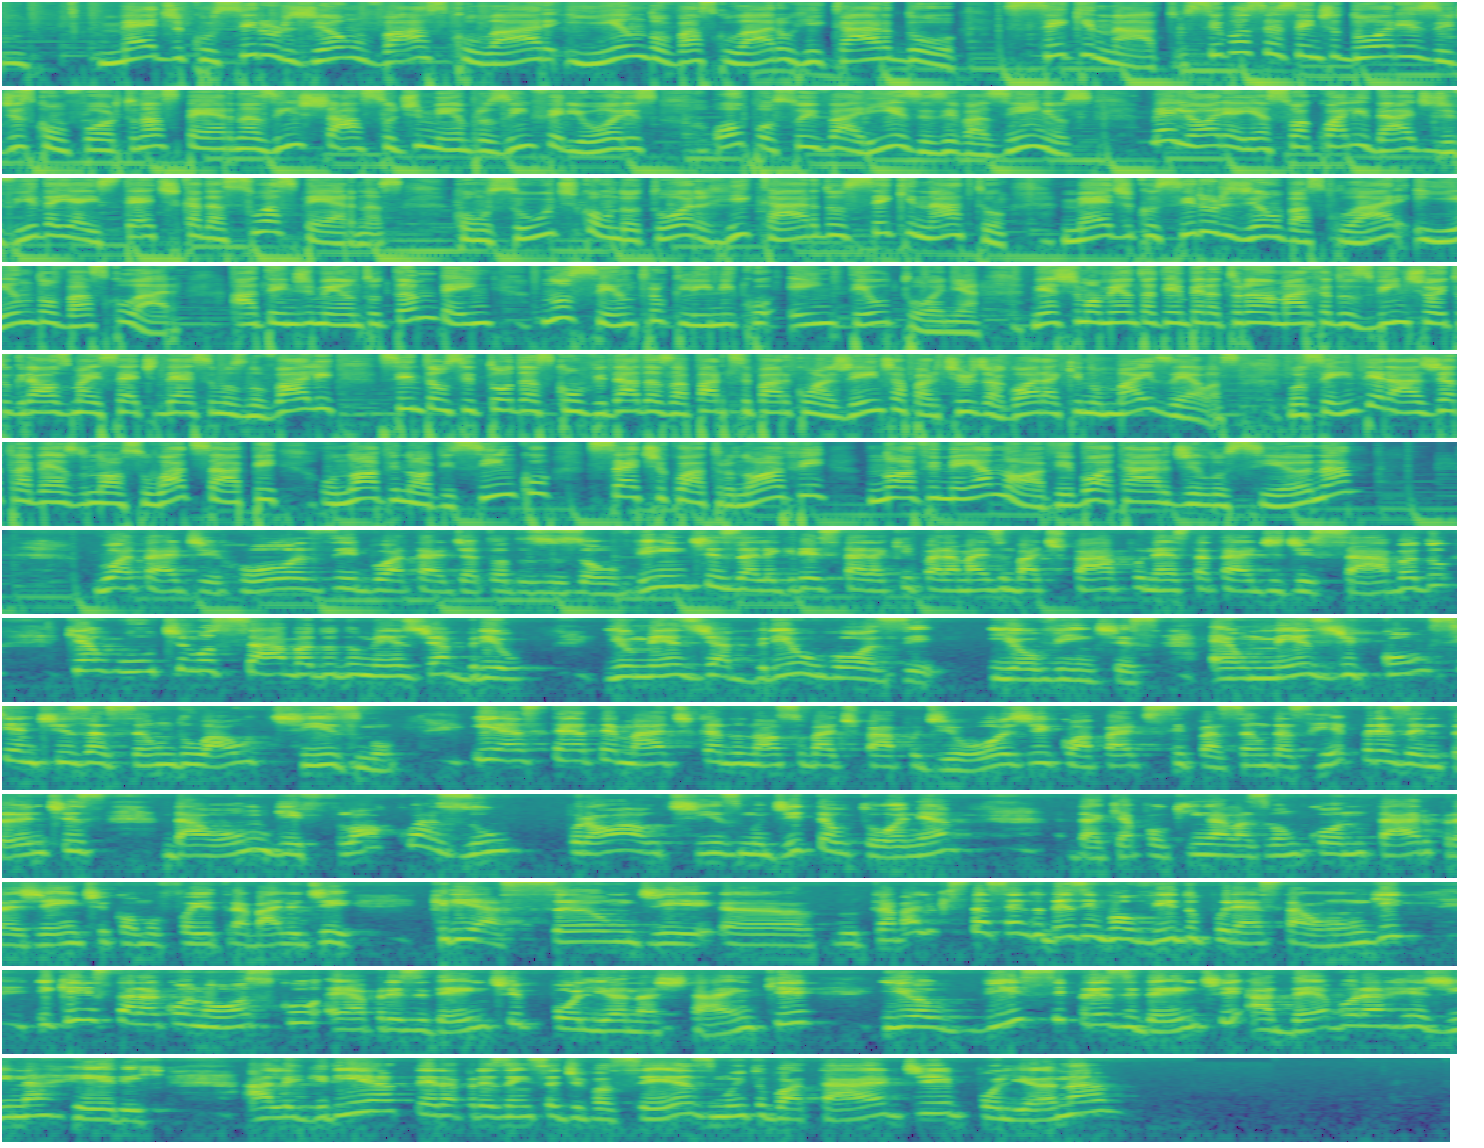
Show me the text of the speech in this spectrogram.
médico cirurgião vascular e endovascular, o Ricardo Sequinato. Se você sente dores e desconforto nas pernas, inchaço de membros inferiores ou possui varizes e vasinhos, melhore aí a sua qualidade de vida e a estética das suas pernas. Consulte com o Dr. Ricardo Sequinato, médico cirurgião vascular e endovascular. Atendimento também no Centro Clínico em Teutônia. Neste momento, temperatura na marca dos 28 graus mais 7 décimos no Vale. Sintam-se todas convidadas a participar com a gente a partir de agora aqui no Mais Elas. Você interage através do nosso WhatsApp, o 995 749 969. Boa tarde, Luciana. Boa tarde, Rose. Boa tarde a todos os ouvintes. Alegria estar aqui para mais um bate-papo nesta tarde de sábado, que é o último sábado do mês de abril. E o mês de abril, Rose, e ouvintes, é o mês de conscientização do autismo. E esta é a temática do nosso bate-papo de hoje, com a participação das representantes da ONG Floco Azul Pró-Autismo de Teutônia. Daqui a pouquinho elas vão contar para gente como foi o trabalho de criação, de, uh, do trabalho que está sendo desenvolvido por esta ONG. E quem estará conosco é a presidente Poliana Steinke e o vice-presidente, a Débora Regina Herich. Alegria ter a presença de vocês. Muito boa tarde, Poliana.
